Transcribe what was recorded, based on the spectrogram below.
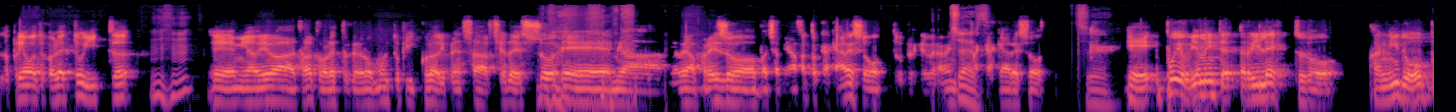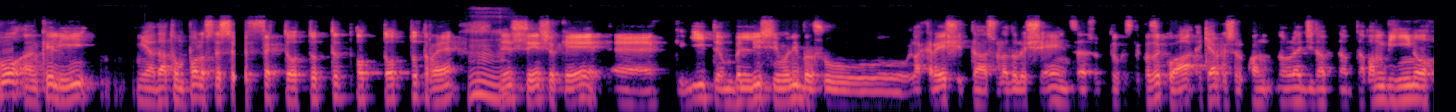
la prima volta che ho letto It, mm-hmm. e mi aveva... Tra l'altro ho letto che ero molto piccolo a ripensarci adesso, mm. e mi, ha, mi, aveva preso... Cioè, mi ha fatto cacare sotto, perché veramente certo. fa cacare sotto. Sì. E poi ovviamente riletto anni dopo, anche lì mi ha dato un po' lo stesso effetto 883, mm. nel senso che eh, Git è un bellissimo libro sulla crescita, sull'adolescenza, su tutte queste cose qua. È chiaro che se, quando lo leggi da, da, da bambino,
